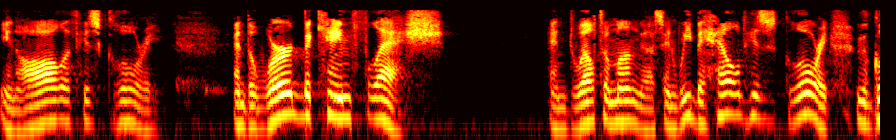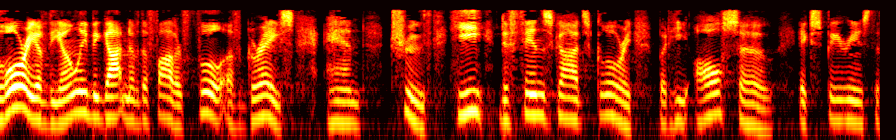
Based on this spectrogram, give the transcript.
in all of his glory And the Word became flesh and dwelt among us, and we beheld his glory, the glory of the only begotten of the Father, full of grace and truth. He defends God's glory, but he also experienced the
